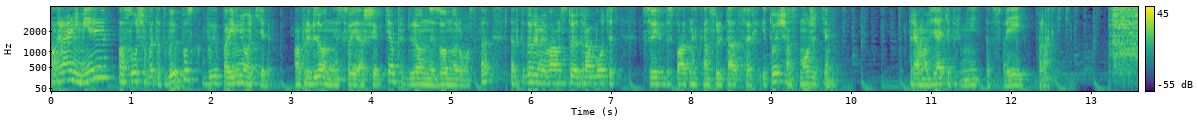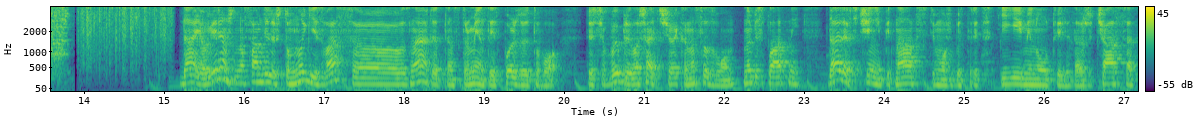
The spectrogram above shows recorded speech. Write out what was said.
по крайней мере, послушав этот выпуск, вы поймете определенные свои ошибки, определенные зоны роста, над которыми вам стоит работать в своих бесплатных консультациях и точно сможете прямо взять и применить это в своей практике. Да, я уверен, что на самом деле, что многие из вас э, знают этот инструмент и используют его. То есть вы приглашаете человека на созвон, на бесплатный, далее в течение 15, может быть 30 минут или даже часа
